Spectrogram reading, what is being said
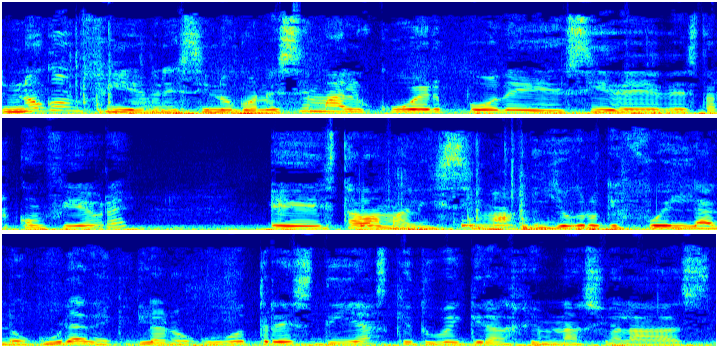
no con fiebre, sino con ese mal cuerpo de, sí, de, estar con fiebre, eh, estaba malísima. Y yo creo que fue la locura de que, claro, hubo tres días que tuve que ir al gimnasio a las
